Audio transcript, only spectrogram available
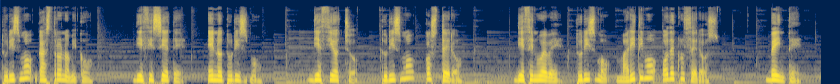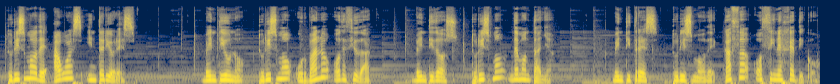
Turismo gastronómico. 17. Enoturismo. 18. Turismo costero. 19. Turismo marítimo o de cruceros. 20. Turismo de aguas interiores. 21. Turismo urbano o de ciudad. 22. Turismo de montaña. 23. Turismo de caza o cinegético.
